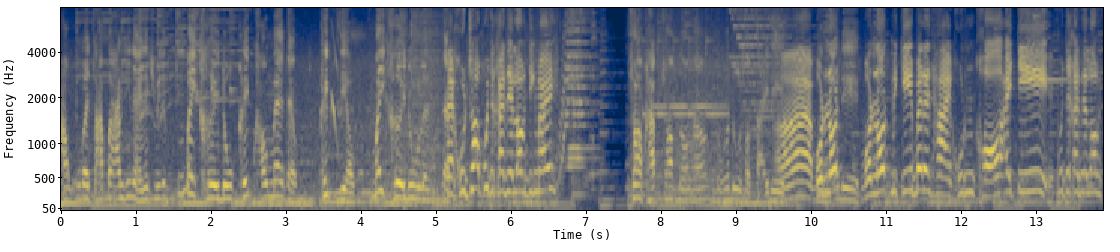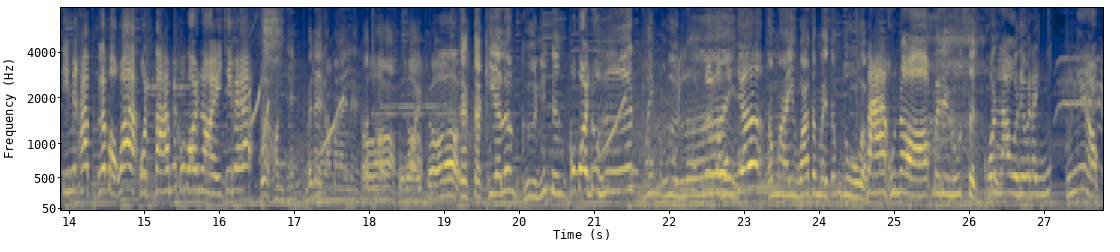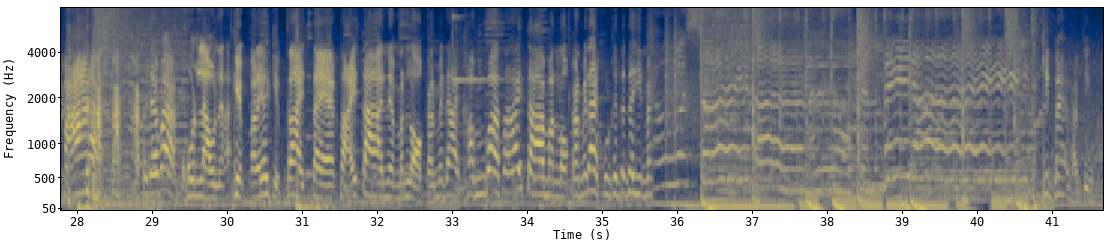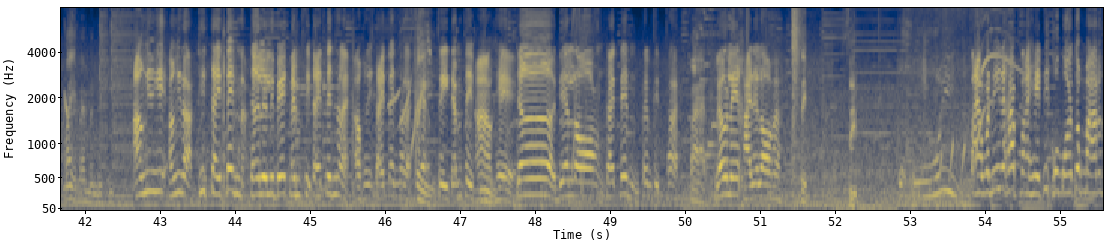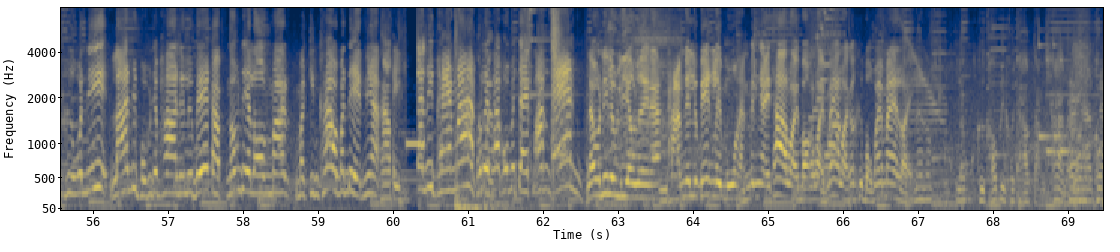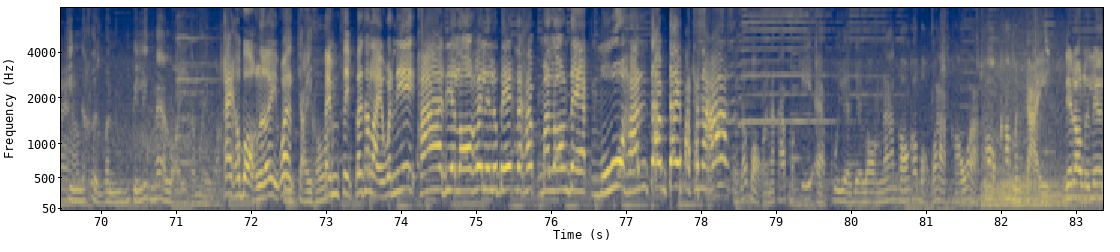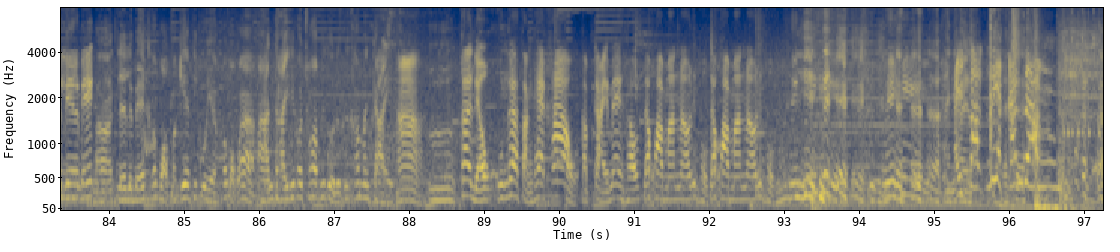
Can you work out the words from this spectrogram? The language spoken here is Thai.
เอากูไปสาบานที่ไหนในชีวิต ไม่เคยดูคลิปเขาแม่แต่คลิปเดียว ไม่เคยดูเลย แต่แต่คุณชอบผู้จัดการเดียลองจริงไหม ชอบครับชอบน้องเขาดูก็ดูสดใสดีอ่าบนรถ ดีบนรถเมื่อกี้ไม่ได้ถ่ายคุณขอไอจีผู้จัดการเดียลองจริงไหมครับ แล้วบอกว่ากดตามให้เขาบอยหน่อยจริงไหมฮะเพื่อคอนเทนต์ไม่ได้ทำอะไรเลยก็ชอบเขาบอยชอบแต่แต่เคลียร์เรื่องหืนนิดนึงเขาบอยดูหืน ไม่หืนเลหืนกว่าผยมเยอะ ทำไมวะทำไมต้องดูแบบตาคุณออก ไม่ได้รู้สึกคนเราเนี่ยเวลางี้มันเงี้ยออกตาเข้าใจป่ะคนเราเนี่ยเก็บอะไรก็เก็บได้ แต่สายตาเนี่ยมันหลอกกันไม่ได้คำว่าสายตามันหลอกกันไม่ได้คุณเคยได้ยินไหมเคิดไหมถามจริง ไม่ไม่มันไม่คิด เอางี้งี้เอางี้ล่ะที่ใจเต้นอะเจอเรลิเบกเต็มสิบใจเต้นเท่าไหร่เอาใจเต้นเท่าไหร่สี่สี่เต็มสิบอ่าโอเค เจอเดียนลองใจเต้นเต็มสิบเท่าไหร่แปดแล้วเลขายเดียนลองอะสิบ โอ้โหยแต่วันนี้นะครับสาเหตุที่โคบอยต้องมาก็คือวันนี้ ร้านที่ผมจะพาเนลเบกกับ น้องเดียลองมามากินข้าวมาเดทเนี่ยไอ้อันนี้แพงมากก็เลยพาคนมาจ่ายตังค์แพงแล้ววันนี้เรียวๆเลยนะถามเนลเบกเลยหมูหันเป็นไงถ้าอร่อยบอกอร่อยไม่อร่อยก็คือบอกไม่ไม่อร่อย แล้วแล้วแล้วคือเขาเป็นคนชาวต่างชาตินะเขากินถ้าเกิดมันฟิลลิ่งไม่อร่อยทำไงวะ ใช่เขาบอกเลยว่าเกรงใจเขาอะเต็มสิบได้เท่าไหร่วันนี้ พาเดียลองและเรลเบกนะครับ มาลองแดกหมูหันตามใจปรารถนา แต่ต้องบอกกันนะครับเมื่อกี้แอบคุยกับเดียลองนะน้องเขาบอกว่าเขาอะชอบข้าวมันไก่เดียลองหรือเรลเรลเบกอ่าเรเลเบสเขาบอกเมื่อกี้ที่คุยอะเขาบอกว่าอาหารไทยที่เขาชอบที่สุดคือข้าวมันไก่อ่าเออก็เดี๋ยวคุณก็สั่งแค่ข้าวกับไก่แม่งเขาแล้วความมันเมาที่ผมแล้วความมันเมาที่ผมนี่นี่ไอ้ตัดเรียกกันด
